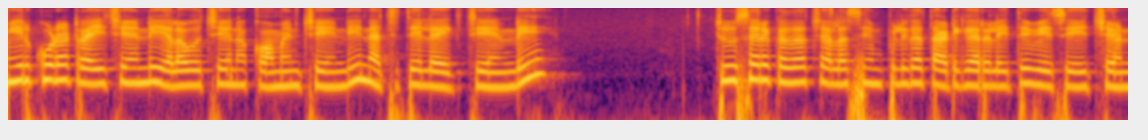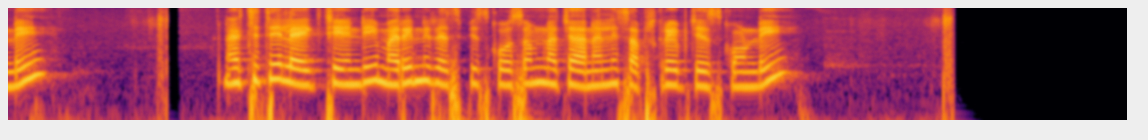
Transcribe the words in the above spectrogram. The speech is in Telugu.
మీరు కూడా ట్రై చేయండి. ఎలా వచ్చాయో నాకు కామెంట్ చేయండి. నచ్చితే లైక్ చేయండి. చూసారు కదా చాలా సింపుల్గా తాటిగారెలు అయితే వేసేయచ్చండి. నచ్చితే లైక్ చేయండి. మరిన్ని రెసిపీస్ కోసం నా ఛానల్ని సబ్స్క్రైబ్ చేసుకోండి.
